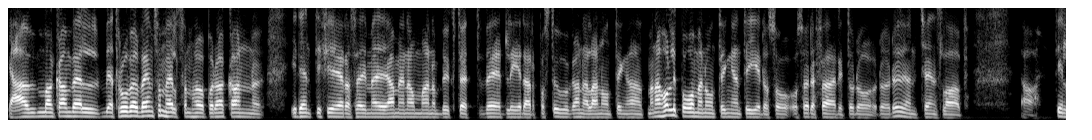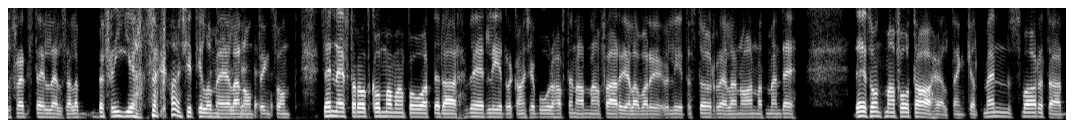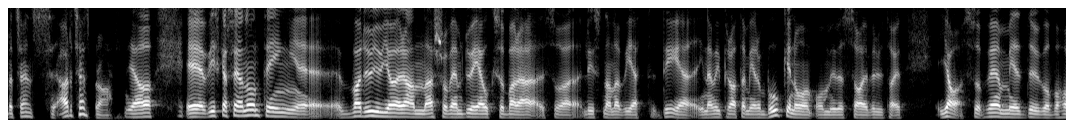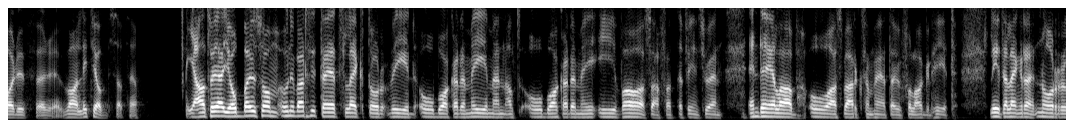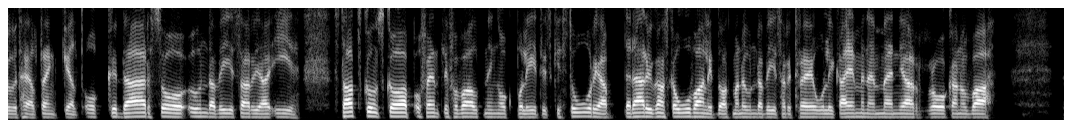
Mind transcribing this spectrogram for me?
ja, man kan väl, jag tror väl vem som helst som hör på det här kan identifiera sig med, jag menar om man har byggt ett vedlider på stugan eller någonting annat. Man har hållit på med någonting en tid och så, och så är det färdigt och då, då är det ju en känsla av ja, tillfredsställelse eller befrielse kanske till och med eller någonting sånt. Sen efteråt kommer man på att det där vedlider kanske borde haft en annan färg eller varit lite större eller något annat men det, det är sånt man får ta helt enkelt. Men svaret är det känns, ja, det känns bra. Ja, eh, vi ska säga någonting eh, vad du gör annars och vem du är också bara så lyssnarna vet det innan vi pratar mer om boken och om USA överhuvudtaget. Ja, så vem är du och vad har du för vanligt jobb så att säga? Ja, alltså jag jobbar ju som universitetslektor vid Åbo Akademi, men alltså Åbo Akademi i Vasa, för att det finns ju en, en del av ÅAs verksamhet är ju förlagd hit, lite längre norrut helt enkelt. Och där så undervisar jag i statskunskap, offentlig förvaltning och politisk historia. Det där är ju ganska ovanligt då att man undervisar i tre olika ämnen, men jag råkar nog vara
